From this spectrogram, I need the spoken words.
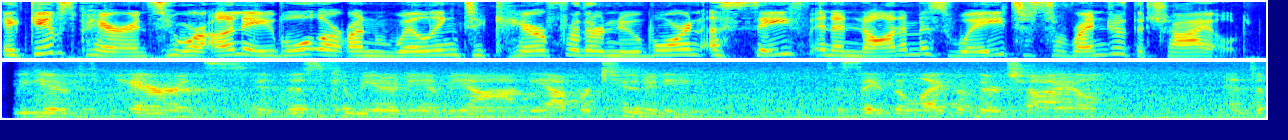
It gives parents who are unable or unwilling to care for their newborn a safe and anonymous way to surrender the child. We give parents in this community and beyond the opportunity to save the life of their child and to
